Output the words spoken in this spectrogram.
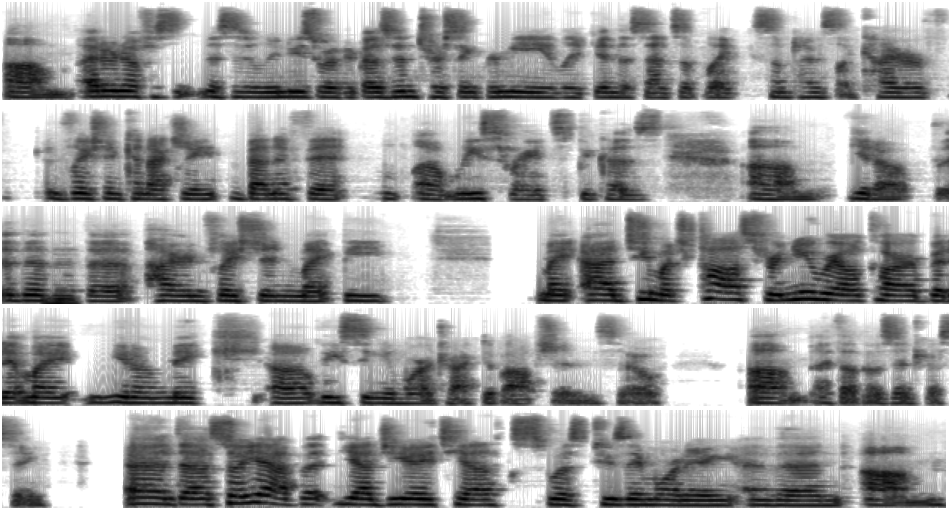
um, I don't know if it's necessarily newsworthy, but it's interesting for me, like in the sense of like sometimes like higher inflation can actually benefit uh, lease rates because um, you know the, mm-hmm. the, the higher inflation might be might add too much cost for a new rail car, but it might you know make uh, leasing a more attractive option. So um, I thought that was interesting. And uh, so yeah, but yeah, GATX was Tuesday morning, and then um,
